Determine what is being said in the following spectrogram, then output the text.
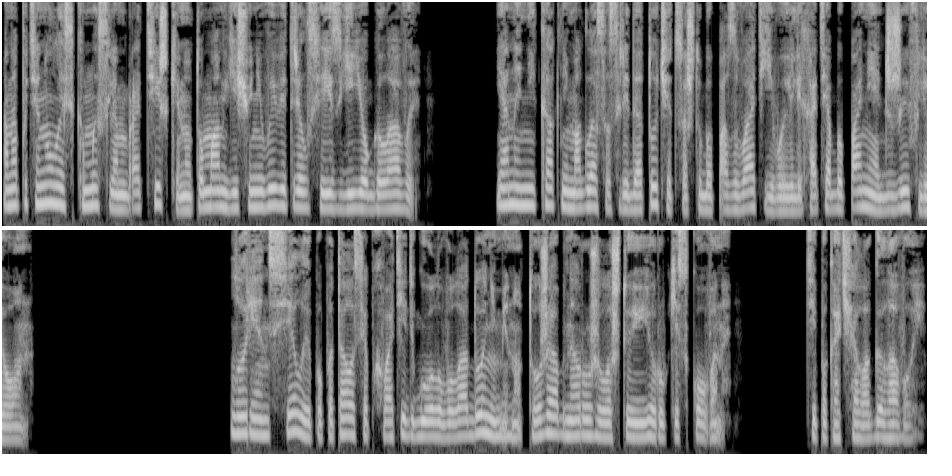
Она потянулась к мыслям братишки, но туман еще не выветрился из ее головы, и она никак не могла сосредоточиться, чтобы позвать его или хотя бы понять, жив ли он. Лориан села и попыталась обхватить голову ладонями, но тоже обнаружила, что ее руки скованы — Типа качала головой.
